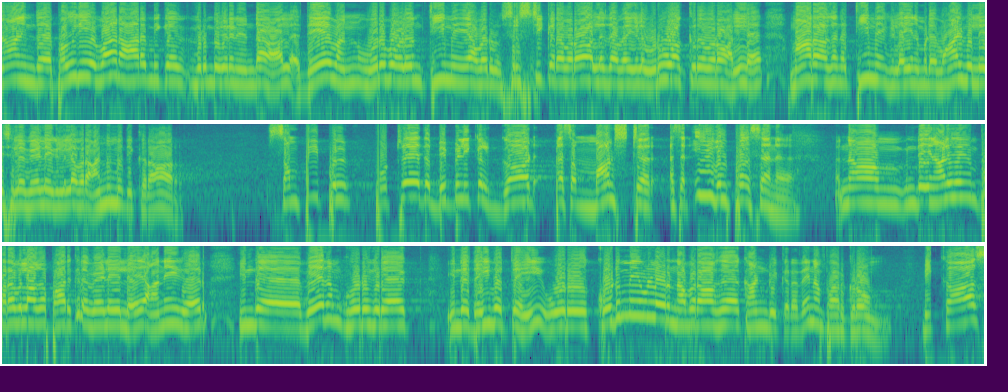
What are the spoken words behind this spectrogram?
நான் இந்த பகுதியை எவ்வாறு ஆரம்பிக்க விரும்புகிறேன் என்றால் தேவன் ஒருபோதும் தீமையை அவர் சிருஷ்டிக்கிறவரோ அல்லது அவைகளை உருவாக்குறவரோ அல்ல. மாறாக அந்த தீமைகளை நம்முடைய வாழ்விலே சில வேலைகளில் அவர் அனுமதிக்கிறார். Some people portray the biblical God as a monster, as an evil person. நாம் இன்றைய நாளிலேயும் பரவலாக பார்க்கிற வேளையிலே அநேகர் இந்த வேதம் கூறுகிற இந்த தெய்வத்தை ஒரு கொடுமையுள்ள ஒரு நபராக காண்பிக்கிறதை நாம் பார்க்கிறோம். Because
